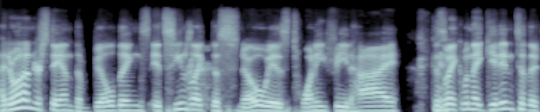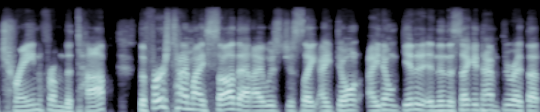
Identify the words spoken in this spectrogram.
I don't understand the buildings. It seems like the snow is 20 feet high. Because like when they get into the train from the top, the first time I saw that, I was just like, I don't, I don't get it. And then the second time through, I thought,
